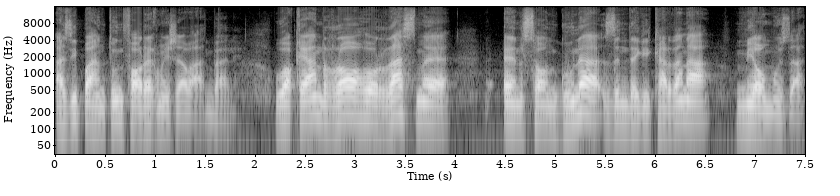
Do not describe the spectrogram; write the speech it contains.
از این پهنتون فارغ می شود بله. واقعا راه و رسم انسانگونه زندگی کردن می آموزد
